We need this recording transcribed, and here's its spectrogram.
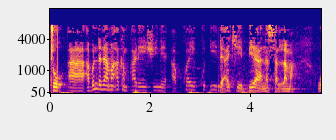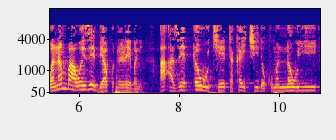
To abin da dama akan fara yi shine akwai kuɗi da ake biya na sallama. Wannan ba wai zai biya kuɗin rai ba ne a'a zai ɗauke takaici da kuma nauyi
